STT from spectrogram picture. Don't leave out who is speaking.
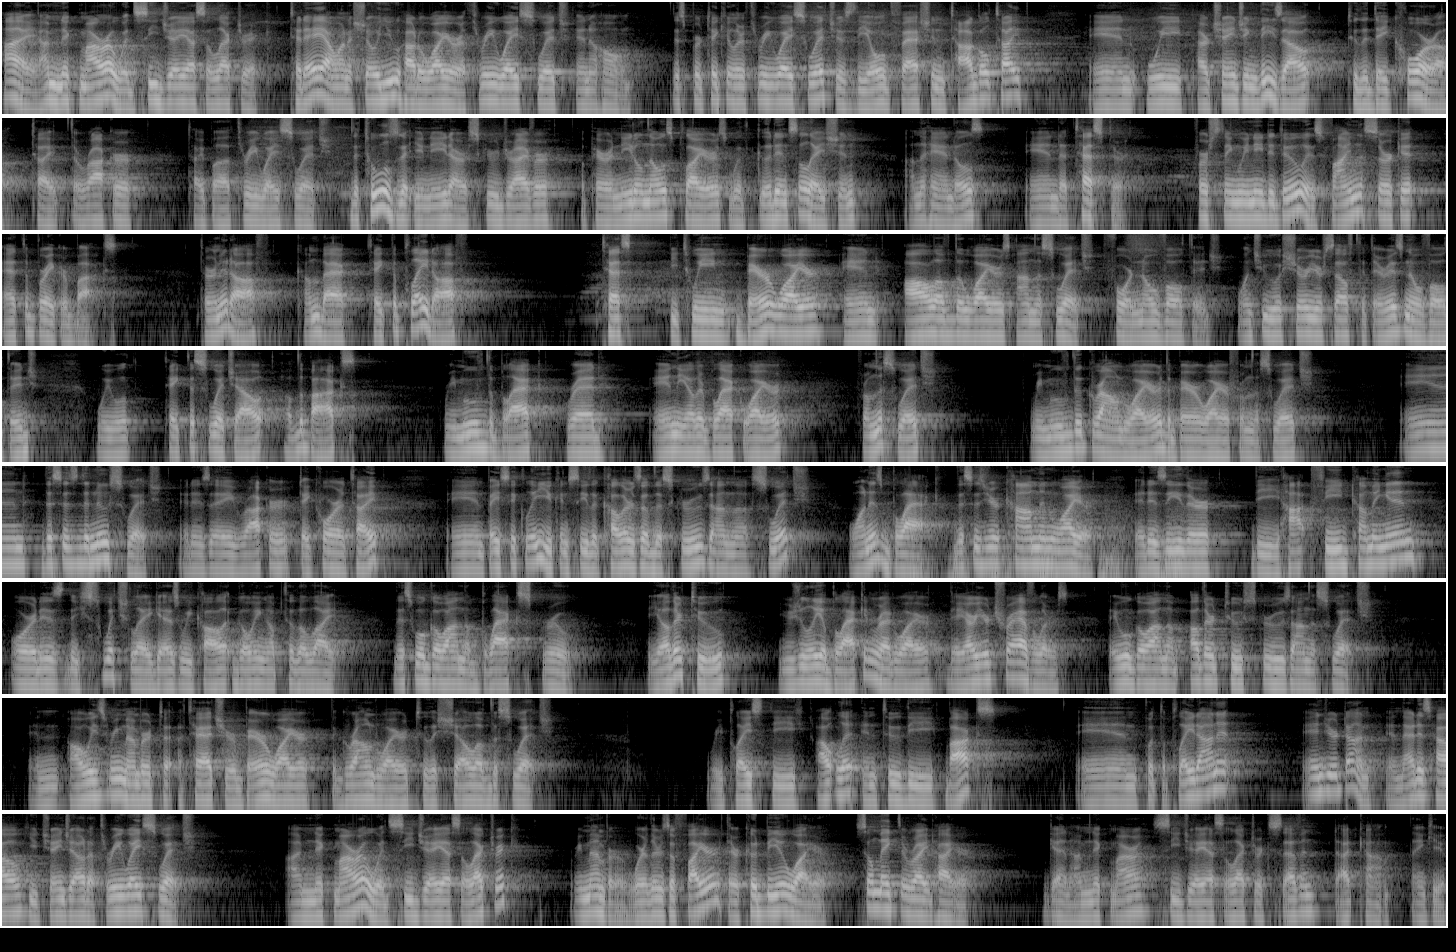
Speaker 1: Hi, I'm Nick Marra with CJS Electric. Today I want to show you how to wire a three-way switch in a home. This particular three-way switch is the old-fashioned toggle type and we are changing these out to the Decora type, the rocker type of three-way switch. The tools that you need are a screwdriver, a pair of needle nose pliers with good insulation on the handles, and a tester. First thing we need to do is find the circuit at the breaker box. Turn it off, come back, take the plate off, test between bare wire and all of the wires on the switch for no voltage. Once you assure yourself that there is no voltage, we will take the switch out of the box, remove the black, red, and the other black wire from the switch, remove the ground wire, the bare wire from the switch, and this is the new switch. It is a rocker Decora type. And basically you can see the colors of the screws on the switch. One is black. This is your common wire. It is either the hot feed coming in or it is the switch leg as we call it going up to the light. This will go on the black screw. The other two, usually a black and red wire, they are your travelers. They will go on the other two screws on the switch. And always remember to attach your bare wire, the ground wire, to the shell of the switch. Replace the outlet into the box and put the plate on it and you're done. And that is how you change out a three-way switch. I'm Nick Marra with CJS Electric. Remember, where there's a fire, there could be a wire. So make the right hire. Again, I'm Nick Marra, CJSElectric7.com. Thank you.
